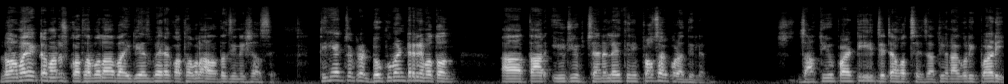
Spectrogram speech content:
নর্মালি একটা মানুষ কথা বলা বা ইলিয়াস ভাইরা কথা বলা আলাদা জিনিস আছে। তিনি একটা একটা ডকুমেন্টারির মতন তার ইউটিউব চ্যানেলে তিনি প্রচার করে দিলেন। জাতীয় পার্টি যেটা হচ্ছে, জাতীয় নাগরিক পার্টি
